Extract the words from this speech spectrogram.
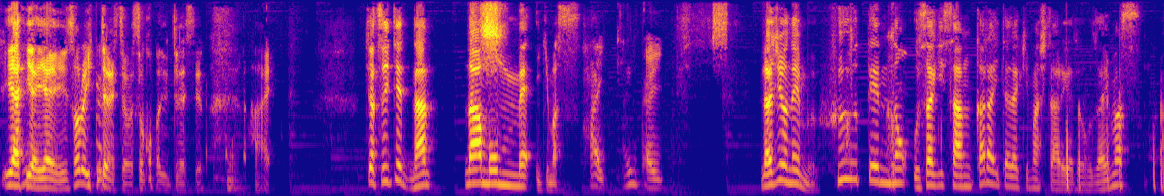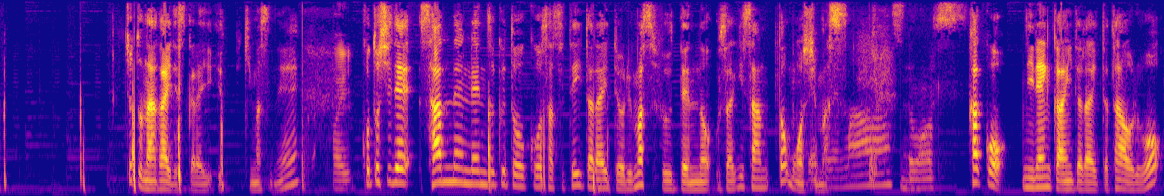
いやいやいやいや、それ言ってないですよ。そこまで言ってないですよ。はい。じゃあ続いて、7問目いきます。はい。はい。ラジオネーム、風天のうさぎさんからいただきました。ありがとうございます。ちょっと長いですからいいきますね。はい。今年で3年連続投稿させていただいております、風天のうさぎさんと申します。ます。過去2年間いただいたタオルを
